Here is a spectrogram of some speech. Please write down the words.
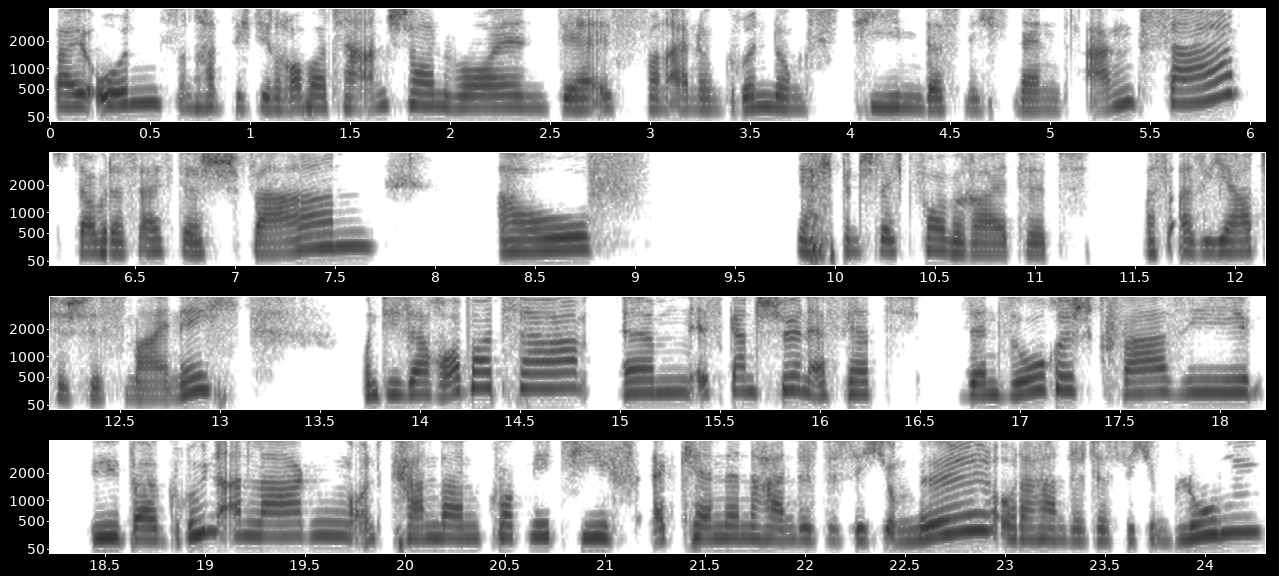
bei uns und hat sich den Roboter anschauen wollen. Der ist von einem Gründungsteam, das sich nennt ANXA. Ich glaube, das heißt der Schwan auf ja, ich bin schlecht vorbereitet. Was Asiatisches meine ich. Und dieser Roboter ähm, ist ganz schön. Er fährt sensorisch quasi über Grünanlagen und kann dann kognitiv erkennen, handelt es sich um Müll oder handelt es sich um Blumen.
